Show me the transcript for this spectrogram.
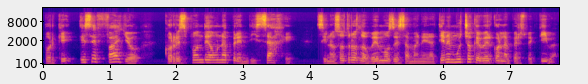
porque ese fallo corresponde a un aprendizaje, si nosotros lo vemos de esa manera. Tiene mucho que ver con la perspectiva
